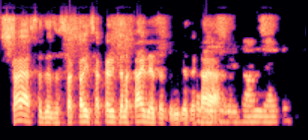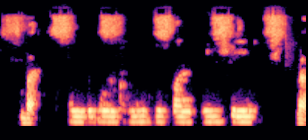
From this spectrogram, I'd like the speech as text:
काय असतं त्याचं? सकाळी सकाळी त्याला काय देता तुम्ही? त्याचं काय? बर. बर.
